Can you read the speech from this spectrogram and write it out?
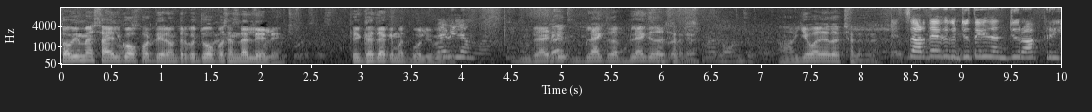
तो अभी मैं साहिल को ऑफ़र दे रहा हूँ तेरे को जो पसंद है ले ले। फिर गजा के मत बोलियो मैं भी लूँगा। रेड ब्लैक ज़्यादा ब्लैक ज़्यादा अच्छा लग रहा है। हाँ। ये वाला ज़्यादा अच्छा लग रहा है। सर दे दो जूते के साथ जुराब फ्री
